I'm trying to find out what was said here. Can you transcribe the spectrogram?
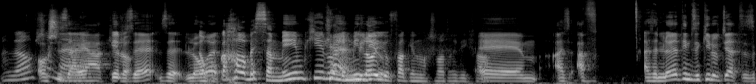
זה לא משנה. או שזה היה כאילו זה, זה לא... כל כך הרבה סמים, כאילו, כן, למי לא. יהיו fucking מחשבות רדיפה? אמ, אז, אני לא יודעת אם זה כאילו, את יודעת, זה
